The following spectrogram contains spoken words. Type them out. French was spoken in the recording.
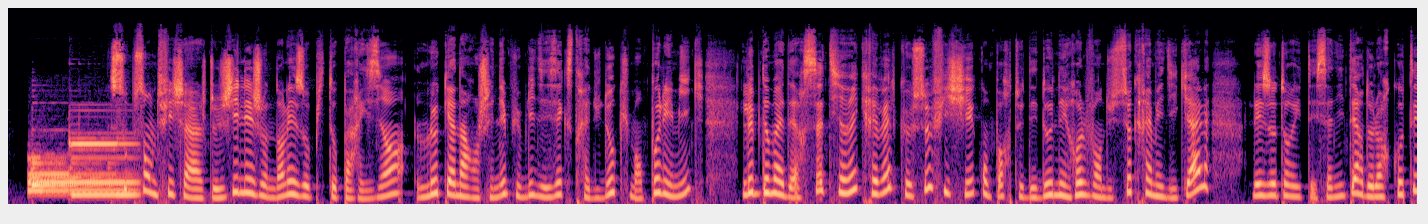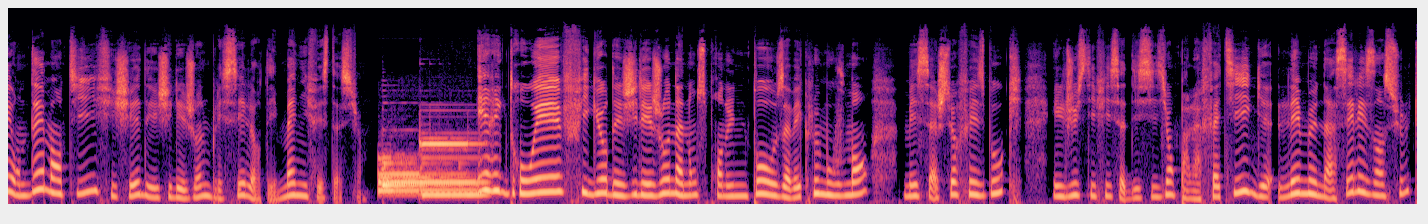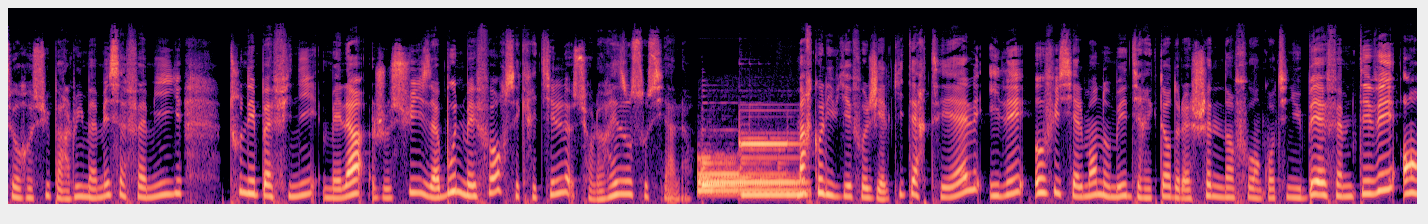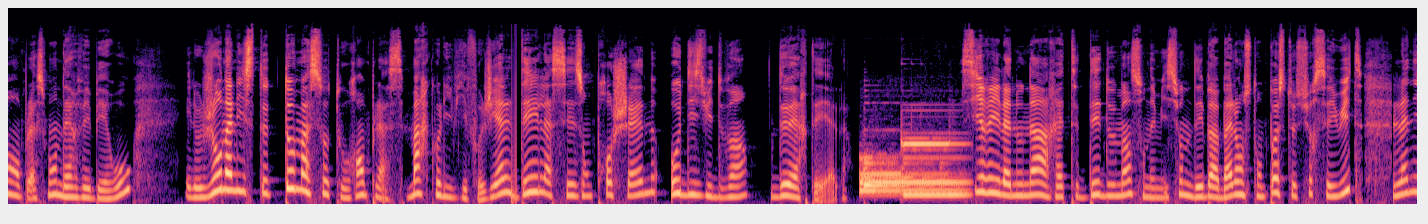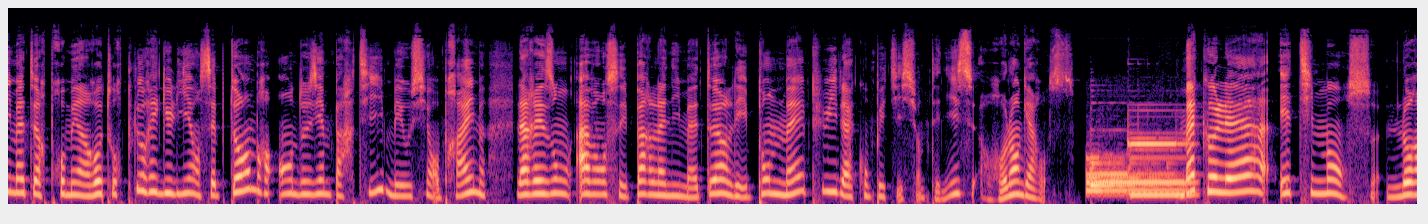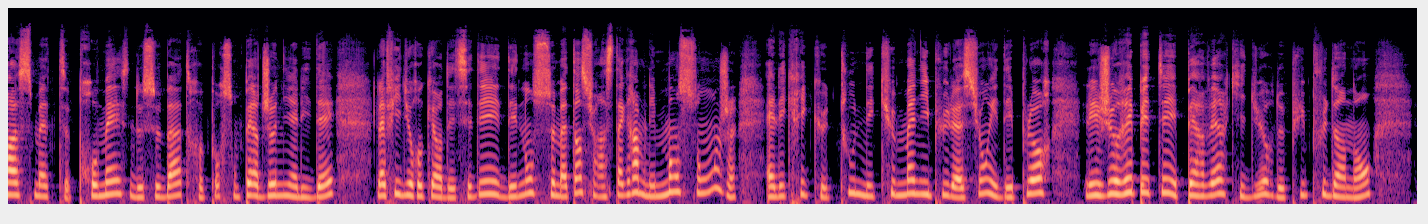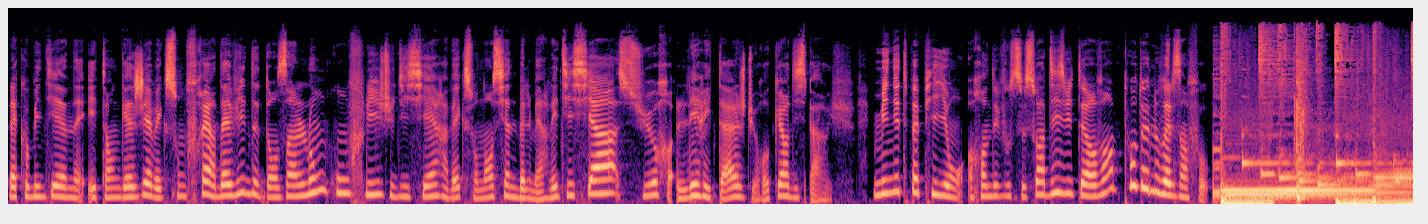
Soupçon de fichage de gilets jaunes dans les hôpitaux parisiens, le canard enchaîné publie des extraits du document polémique. L'hebdomadaire satirique révèle que ce fichier comporte des données relevant du secret médical. Les autorités sanitaires de leur côté ont démenti fichier des gilets jaunes blessés lors des manifestations. Drouet, figure des Gilets jaunes, annonce prendre une pause avec le mouvement. Message sur Facebook. Il justifie sa décision par la fatigue, les menaces et les insultes reçues par lui-même et sa famille. Tout n'est pas fini, mais là, je suis à bout de mes forces, écrit-il sur le réseau social. Marc-Olivier Fogiel quitte RTL. Il est officiellement nommé directeur de la chaîne d'info en continu BFM TV en remplacement d'Hervé Bérou et le journaliste Thomas Soto remplace Marc-Olivier Fogiel dès la saison prochaine au 18-20 de RTL. Cyril Hanouna arrête dès demain son émission de débat Balance ton poste sur C8. L'animateur promet un retour plus régulier en septembre, en deuxième partie, mais aussi en prime. La raison avancée par l'animateur, les ponts de mai, puis la compétition de tennis Roland Garros. Ma colère est immense. Laura Smet promet de se battre pour son père Johnny Hallyday. La fille du rocker décédé dénonce ce matin sur Instagram les mensonges. Elle écrit que tout n'est que manipulation et déplore les jeux répétés et pervers qui durent depuis plus d'un an. La comédienne est engagée avec son frère David dans un long conflit judiciaire avec son ancienne belle-mère Laetitia sur l'héritage du rocker disparu. Minute Papillon, rendez-vous ce soir 18h20 pour de nouvelles infos. Thank you.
